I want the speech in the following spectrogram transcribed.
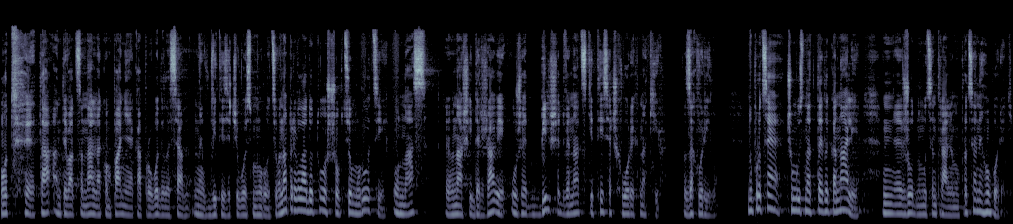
От е, та антивакцинальна кампанія, яка проводилася в 2008 році, вона привела до того, що в цьому році у нас в нашій державі вже більше 12 тисяч хворих на кір захворіло. Ну про це чомусь на телеканалі жодному центральному про це не говорять.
